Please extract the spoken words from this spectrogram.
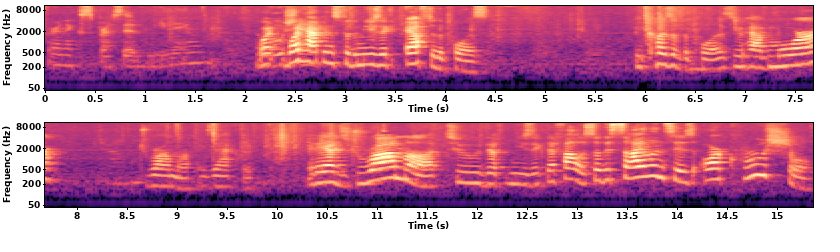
For an expressive meaning. What, what Emotion. happens to the music after the pause? Because of the pause, you have more drama, exactly. It adds drama to the music that follows. So the silences are crucial.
